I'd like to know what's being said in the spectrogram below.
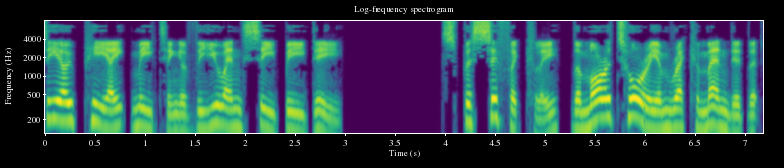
COP8 meeting of the UNCBD. Specifically, the moratorium recommended that,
